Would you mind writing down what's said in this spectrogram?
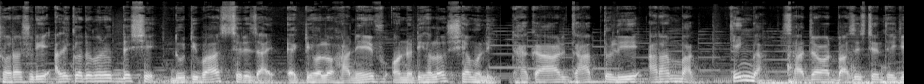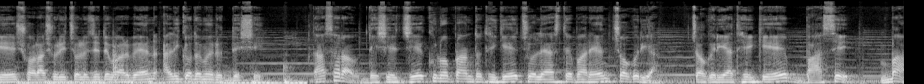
সরাসরি আলীকদমের উদ্দেশ্যে দুটি বাস ছেড়ে যায়। একটি হলো হানিফ, অন্যটি হলো শ্যামলী। ঢাকার গাবতলি, আরামবাগ কিংবা সাজাওয়াট বাস স্ট্যান্ড থেকে সরাসরি চলে যেতে পারবেন আলীকদমের উদ্দেশ্যে। তাছাড়াও দেশের যে কোনো প্রান্ত থেকে চলে আসতে পারেন চকরিয়া। চকরিয়া থেকে বাসে বা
